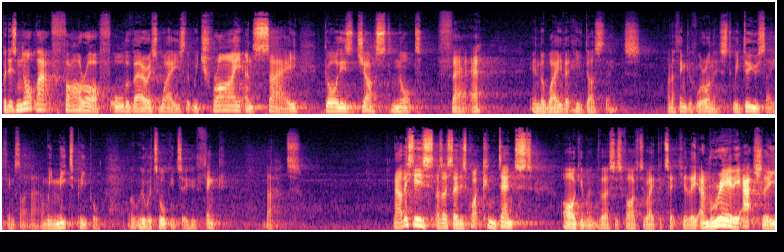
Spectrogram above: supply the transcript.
But it's not that far off all the various ways that we try and say God is just not fair in the way that he does things. And I think if we're honest, we do say things like that, and we meet people who we're talking to who think that. Now, this is, as I said, is quite condensed argument, verses 5 to 8 particularly. And really, actually,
